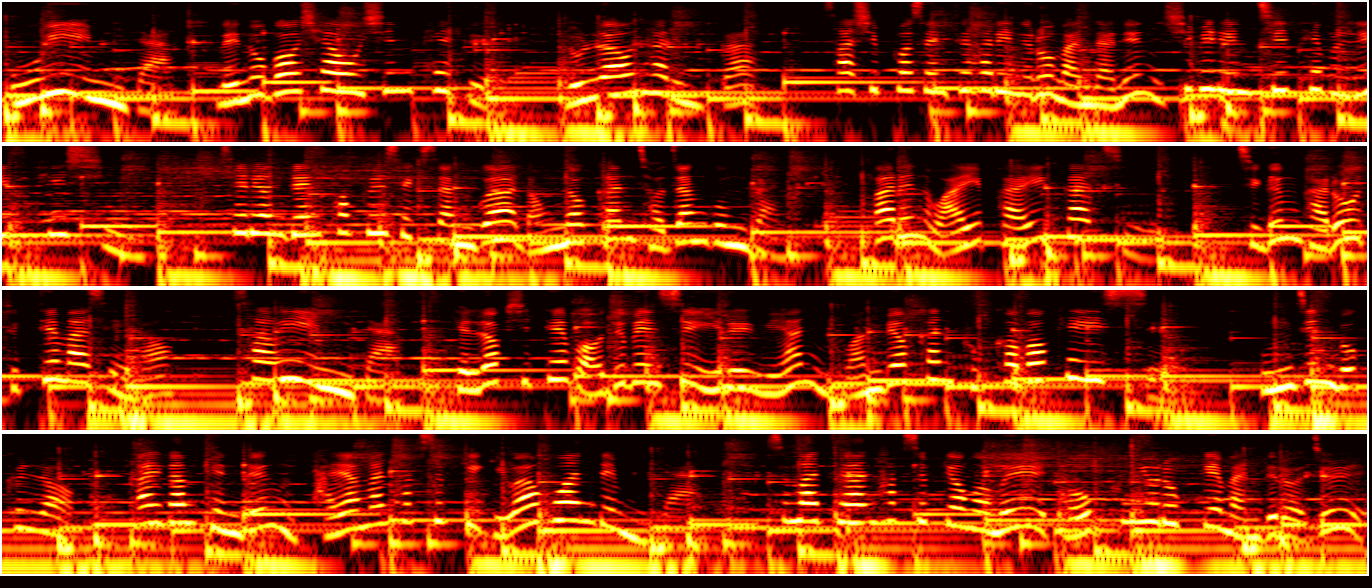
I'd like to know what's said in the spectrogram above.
5위입니다. 레노버 샤오신 패드. 놀라운 할인가 40% 할인으로 만나는 11인치 태블릿 PC. 세련된 퍼플 색상과 넉넉한 저장 공간. 빠른 와이파이까지. 지금 바로 득템하세요. 4위입니다. 갤럭시 탭 어드밴스 2를 위한 완벽한 북커버 케이스. 웅진 목클럽, 빨간 펜 등 다양한 학습기기와 호환됩니다. 스마트한 학습 경험을 더욱 풍요롭게 만들어줄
